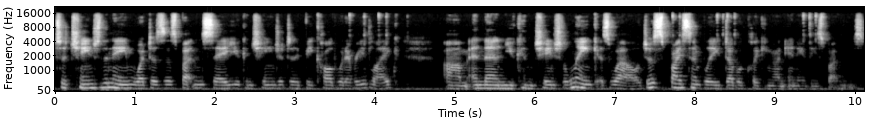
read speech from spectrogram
to change the name. What does this button say? You can change it to be called whatever you'd like. Um, and then you can change the link as well just by simply double clicking on any of these buttons.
